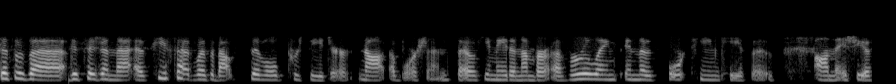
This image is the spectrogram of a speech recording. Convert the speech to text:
This was a decision that, as he said, was about civil procedure, not abortion. So he made a number of rulings in those 14 cases on the issue of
